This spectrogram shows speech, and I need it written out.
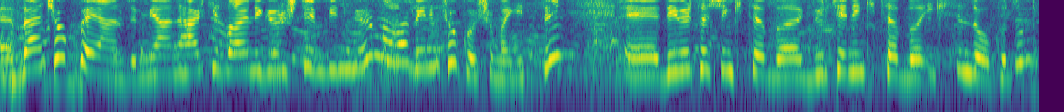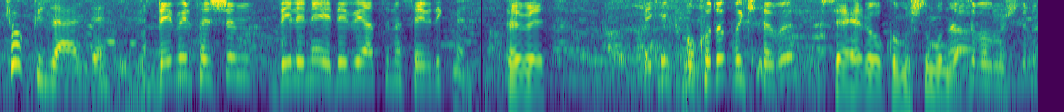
Ee, Ben çok beğendim. Yani herkes aynı görüşte mi bilmiyorum ama benim çok hoşuma gitti. Ee, Demirtaş'ın kitabı, Gülten'in kitabı ikisini de okudum. Çok güzeldi. Demirtaş'ın dilini, edebiyatını sevdik mi? Evet. Peki okuduk mu kitabı? Seher'i okumuştum. Bunda Nasıl bulmuştunuz?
